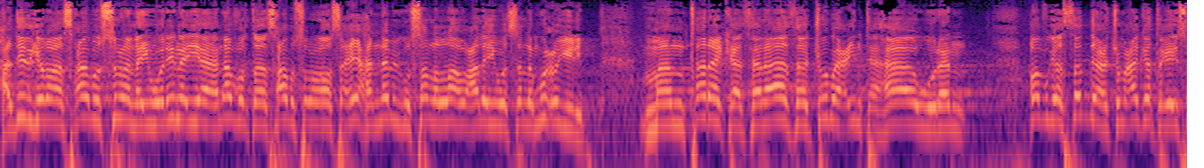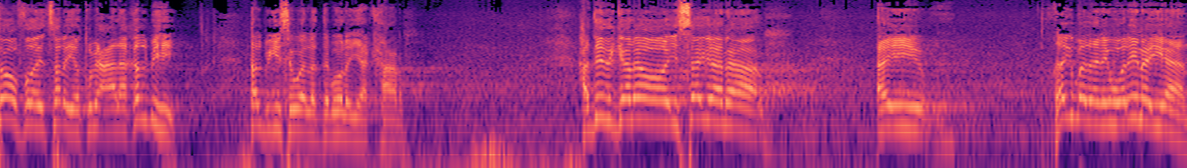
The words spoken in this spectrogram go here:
xadiid kaloo asxaabu sunan ay warinayaan afarta asxaabu sunan oo saxiixa nebigu sala allahu calayhi wasalam wuxuu yidhi man taraka alaaa jumacin tahaawunan qofka saddex jumco ka tagay isagoo fudaysanaya tubica calaa qalbihi qalbigiisa waa la daboolayaa kaana. Xadiid kale oo isagana ay rag badani warinayaan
